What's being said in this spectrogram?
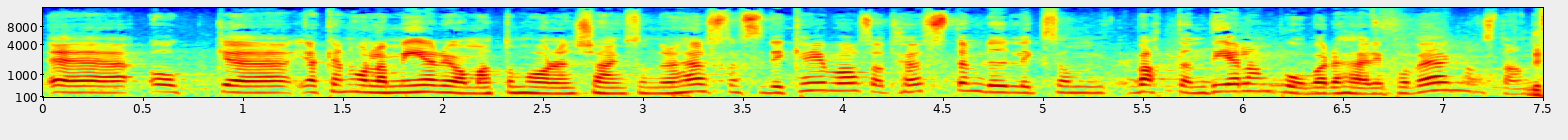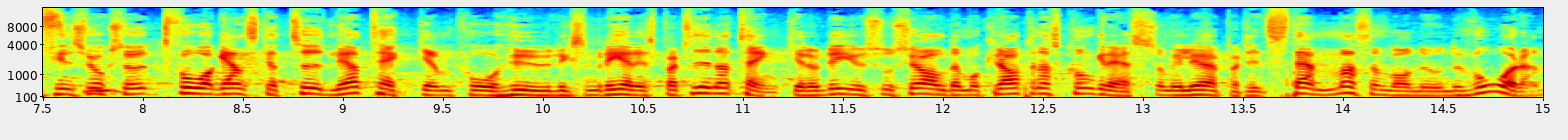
Eh, och eh, jag kan hålla med dig om att de har en chans under hösten. Så det kan ju vara så att hösten blir liksom vattendelaren på var det här är på väg någonstans. Det finns ju också två ganska tydliga tecken på hur liksom regeringspartierna tänker och det är ju Socialdemokraternas kongress och Miljöpartiets stämma som var nu under våren.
